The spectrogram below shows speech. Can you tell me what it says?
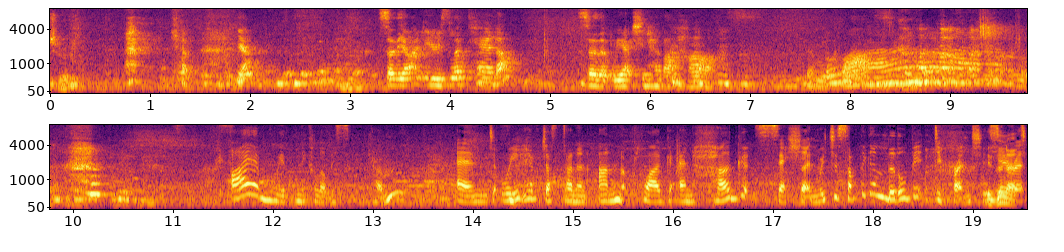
Sure. Yeah. So the idea is left hand up so that we actually have our hearts. Then we clasp. I am with Nicola Liscombe and we have just done an unplug and hug session, which is something a little bit different Isn't it?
